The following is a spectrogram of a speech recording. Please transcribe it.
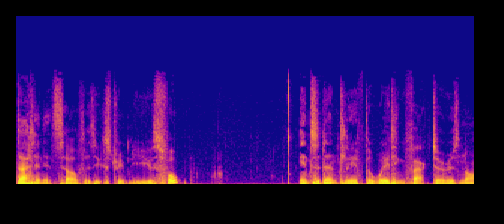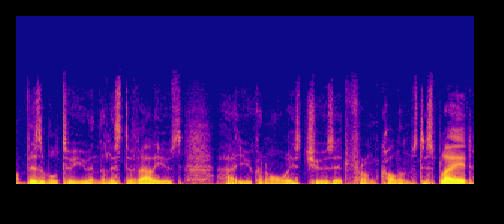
That in itself is extremely useful. Incidentally, if the weighting factor is not visible to you in the list of values, uh, you can always choose it from columns displayed.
